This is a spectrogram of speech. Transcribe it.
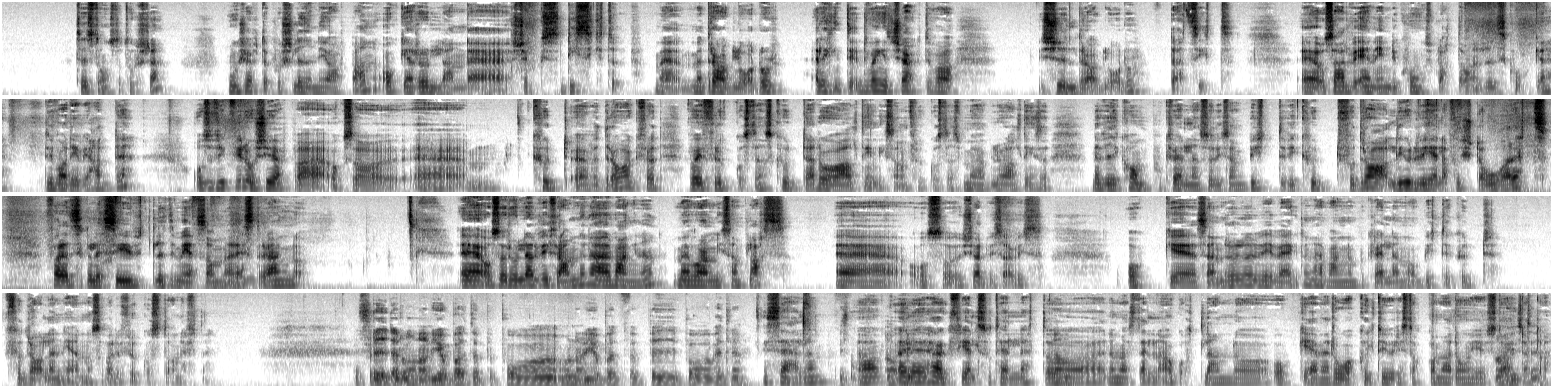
Tisdag, onsdag, torsdag. Hon köpte porslin i Japan och en rullande köksdisk typ. Med, med draglådor. Eller inte, det var inget kök, det var kyldraglådor. That's it. Eh, och så hade vi en induktionsplatta och en riskokare. Det var det vi hade. Och så fick vi då köpa också eh, kuddöverdrag för att det var ju frukostens kuddar då och allting liksom, frukostens möbler och allting. Så när vi kom på kvällen så liksom bytte vi kuddfodral. Det gjorde vi hela första året. För att det skulle se ut lite mer som en restaurang då. Eh, och så rullade vi fram den här vagnen med vår mise en place. Eh, och så körde vi service. Och eh, sen rullade vi iväg den här vagnen på kvällen och bytte kuddfodralen igen och så var det frukost dagen efter. Och Frida då, hon hade jobbat uppe på, hon hade jobbat uppe i, på, vad heter det? I Sälen. I- Ja, okej. eller Högfjällshotellet och Ja. de här ställena och Gotland och, och även Råkultur i Stockholm hade hon ju startat just det. då.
